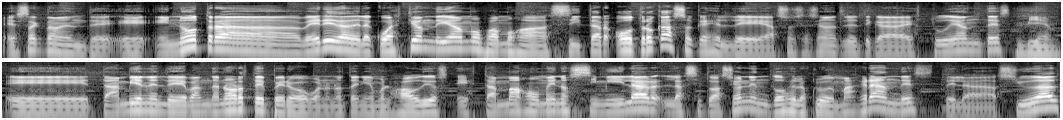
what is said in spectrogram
Exactamente. Eh, en otra vereda de la cuestión, digamos, vamos a citar otro caso, que es el de Asociación Atlética Estudiantes. Bien. Eh, también el de Banda Norte, pero bueno, no teníamos los audios. Está más o menos similar la situación en dos de los clubes más grandes de la ciudad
